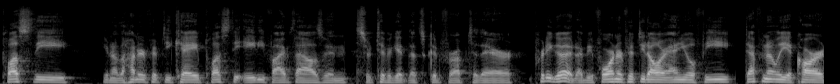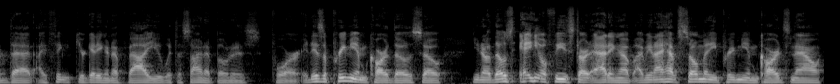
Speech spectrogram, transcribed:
plus the you know the 150k plus the 85,000 certificate that's good for up to there. Pretty good. I mean, $450 annual fee. Definitely a card that I think you're getting enough value with the sign up bonus for. It is a premium card though, so you know those annual fees start adding up. I mean, I have so many premium cards now.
